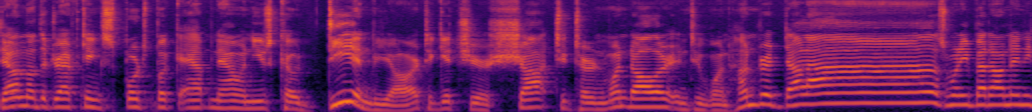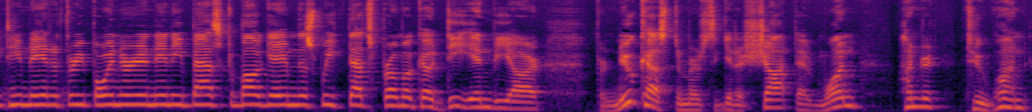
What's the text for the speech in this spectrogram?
Download the DraftKings Sportsbook app now and use code DNVR to get your shot to turn $1 into $100 when you bet on any team to hit a three pointer in any basketball game this week. That's promo code DNVR for new customers to get a shot at $100 100 to 1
